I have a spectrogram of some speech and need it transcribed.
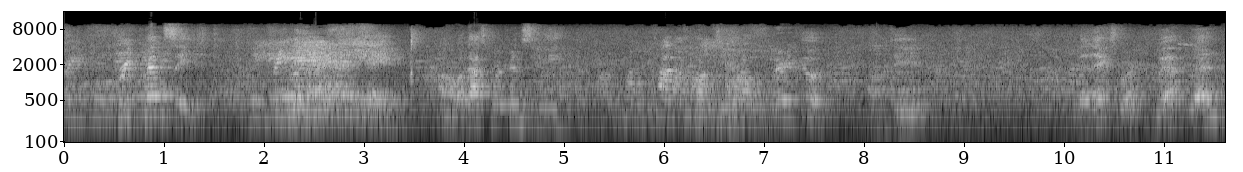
Frequency. Frequency. frequency. Uh, what does frequency mean? ความถี่ Oh, very good. The, the next word. Wavelength.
